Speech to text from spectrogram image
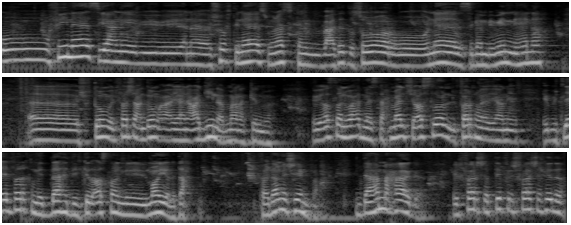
وفي ناس يعني بي بي أنا شفت ناس وناس كان بعتت صور وناس جنب مني هنا. آه شفتهم الفرشة عندهم يعني عجينة بمعنى الكلمة. بي أصلا الواحد ما يستحملش أصلا الفرخ ما- يعني بتلاقي الفرخ متبهدل كده أصلا من المية اللي تحته. فده مش ينفع. انت أهم حاجة. الفرشة بتفرش فرشة كده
